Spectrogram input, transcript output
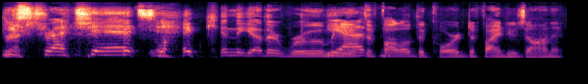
You stretch it. It's like in the other room, and you have to follow the cord to find who's on it.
